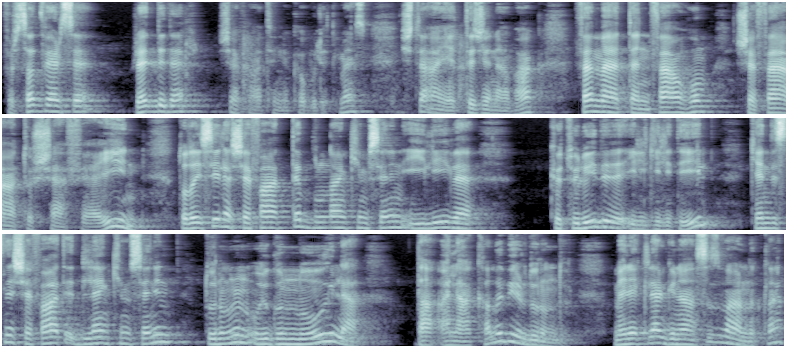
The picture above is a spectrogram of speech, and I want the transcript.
Fırsat verse reddeder, şefaatini kabul etmez. İşte ayette Cenab-ı Hak فَمَا تَنْفَعُهُمْ شَفَاعَةُ الشَّافِعِينَ Dolayısıyla şefaatte bulunan kimsenin iyiliği ve kötülüğü de ilgili değil, kendisine şefaat edilen kimsenin durumunun uygunluğuyla da alakalı bir durumdur. Melekler günahsız varlıklar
